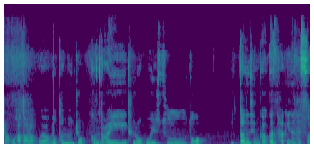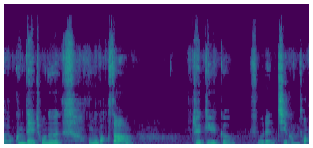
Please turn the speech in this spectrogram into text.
라고 하더라고요. 그렇다면 조금 나이 들어 보일 수도 있다는 생각은 하기는 했어요. 근데 저는 어, 막상 되게 그 프렌치 감성?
